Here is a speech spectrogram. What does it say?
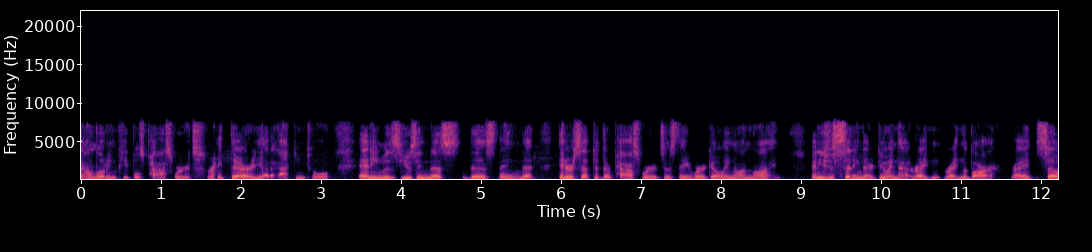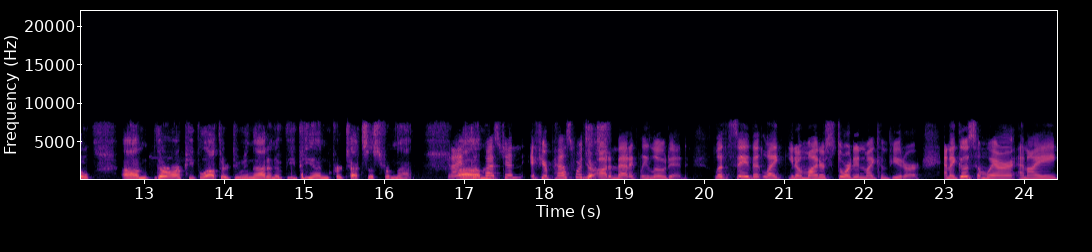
downloading people's passwords right there. He had a hacking tool, and he was using this this thing that intercepted their passwords as they were going online. And he's just sitting there doing that right in, right in the bar, right? So um, there are people out there doing that, and a VPN protects us from that. Can I ask Um, a question? If your passwords yes. are automatically loaded, let's say that like, you know, mine are stored in my computer and I go somewhere and I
